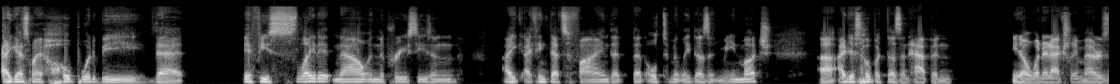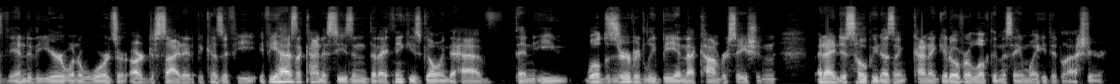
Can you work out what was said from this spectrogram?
I guess my hope would be that if he's slated now in the preseason I, I think that's fine. That that ultimately doesn't mean much. Uh, I just hope it doesn't happen you know when it actually matters at the end of the year when awards are, are decided because if he if he has the kind of season that i think he's going to have then he will deservedly be in that conversation and i just hope he doesn't kind of get overlooked in the same way he did last year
